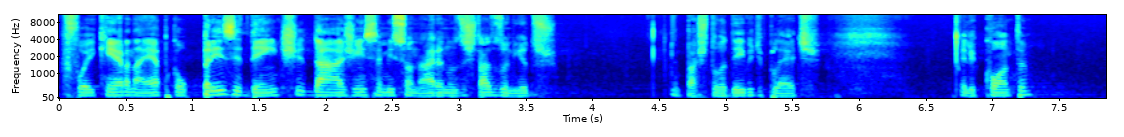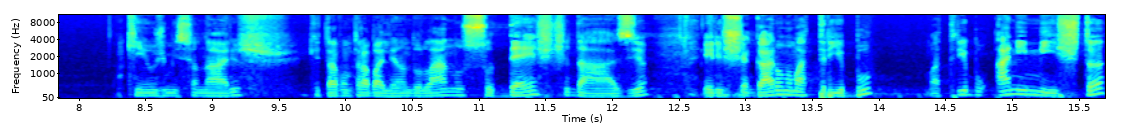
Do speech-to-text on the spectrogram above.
foi quem era na época o presidente da agência missionária nos Estados Unidos, o pastor David Platt, ele conta que os missionários que estavam trabalhando lá no sudeste da Ásia, eles chegaram numa tribo, uma tribo animista,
